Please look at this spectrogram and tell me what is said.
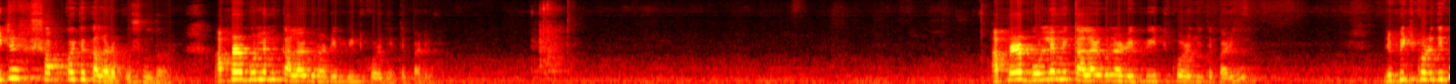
এটার সব কয়টা কালার আপু সুন্দর। আপনারা বললে আমি কালারগুলো রিপিট করে দিতে পারি। আপনারা বললে আমি কালারগুলো রিপিট করে দিতে পারি। রিপিট করে দিব?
